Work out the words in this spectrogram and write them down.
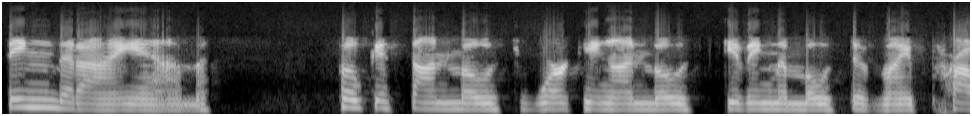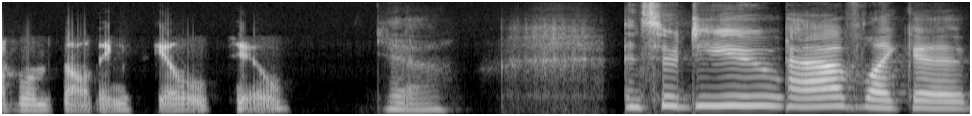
thing that I am focused on most, working on most, giving the most of my problem solving skills to. Yeah. And so do you have like a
